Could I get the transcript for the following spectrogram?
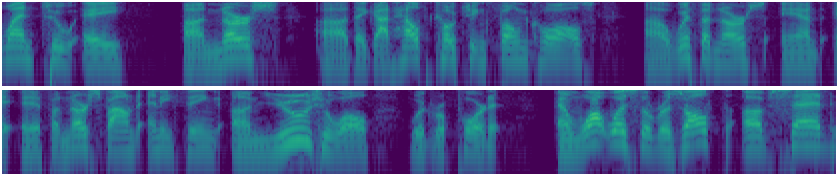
went to a, a nurse. Uh, they got health coaching phone calls uh, with a nurse, and if a nurse found anything unusual, would report it. And what was the result of said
